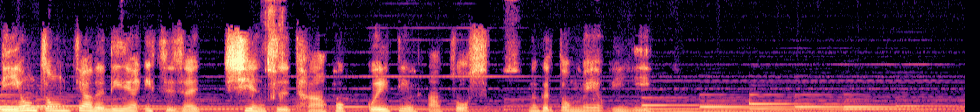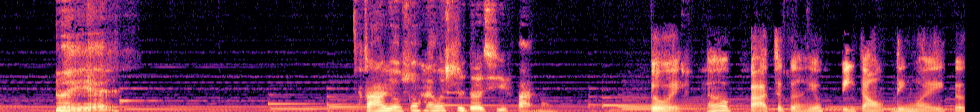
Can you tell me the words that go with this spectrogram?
你用宗教的力量一直在限制他或规定他做什么，那个都没有意义。对耶，反而有时候还会适得其反哦。对，然后把这个人又逼到另外一个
